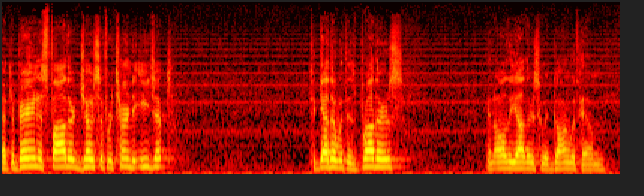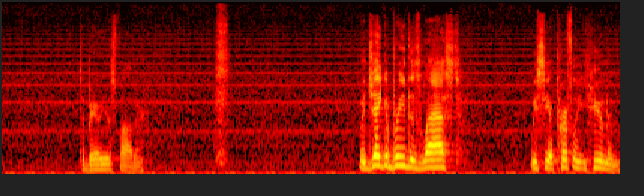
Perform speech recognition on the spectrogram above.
After burying his father, Joseph returned to Egypt together with his brothers and all the others who had gone with him to bury his father. When Jacob breathed his last, we see a perfectly human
